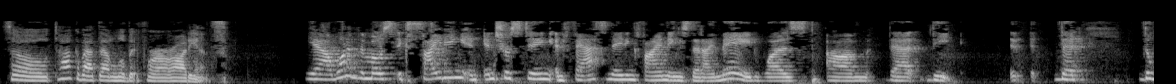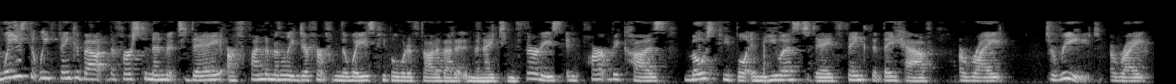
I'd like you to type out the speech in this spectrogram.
So talk about that a little bit for our audience. Yeah, one of the most exciting and interesting and fascinating findings that I made was um, that the that the ways that we think about the First Amendment today are fundamentally different from the ways people would have thought about it in the 1930s, in part because most people in the U.S. today think that they have a right to read, a right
